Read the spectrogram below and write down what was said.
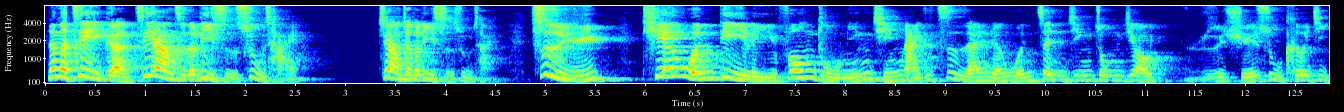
那么这个这样子的历史素材。这样叫做历史素材。至于天文、地理、风土民情，乃至自然、人文、政经、宗教、学术、科技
